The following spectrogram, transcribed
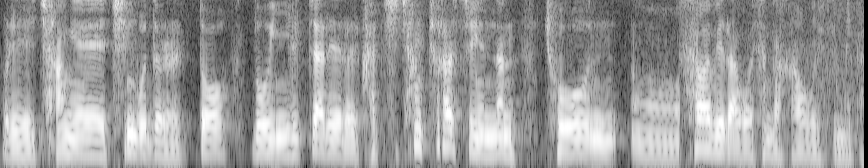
우리 장애 친구들 또 노인 일자리를 같이 창출할 수 있는 좋은 어, 사업이라고 생각하고 있습니다.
